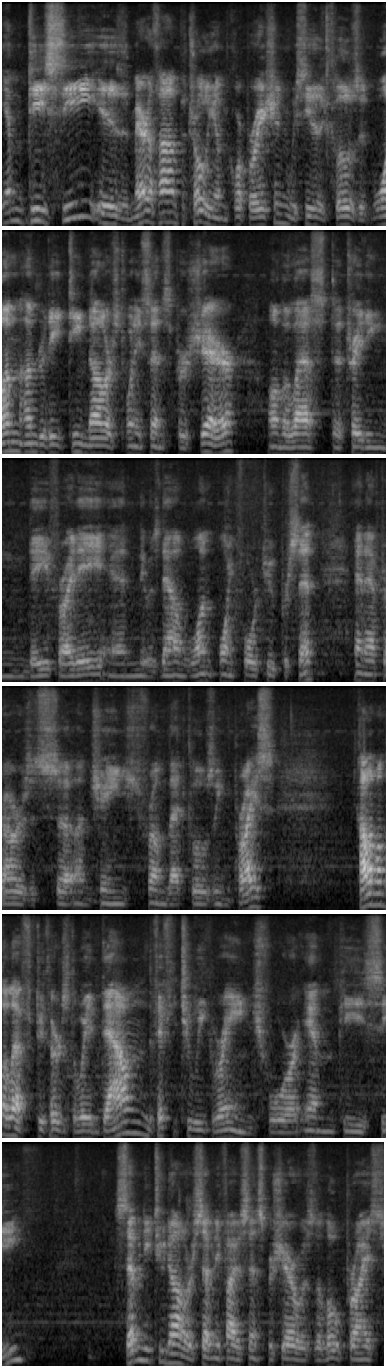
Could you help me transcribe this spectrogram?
MPC is Marathon Petroleum Corporation. We see that it closed at $118.20 per share on the last uh, trading day, Friday, and it was down 1.42%. And after hours, it's uh, unchanged from that closing price. Column on the left, two thirds of the way down, the 52 week range for MPC. $72.75 per share was the low price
